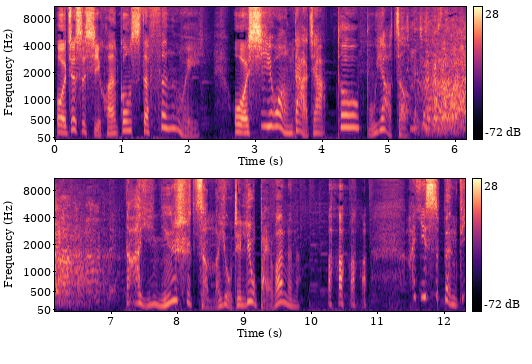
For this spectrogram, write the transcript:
我就是喜欢公司的氛围，我希望大家都不要走。”那阿姨，您是怎么有这六百万的呢？阿姨是本地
